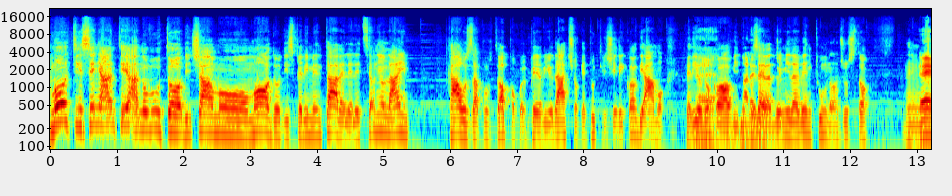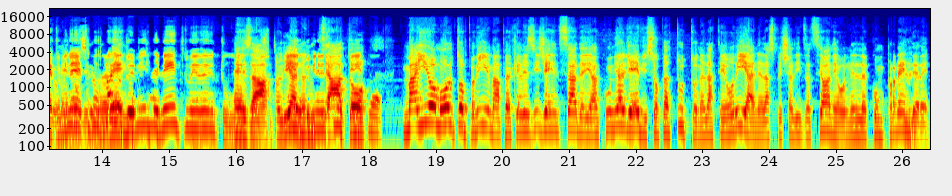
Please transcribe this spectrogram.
molti insegnanti hanno avuto, diciamo, modo di sperimentare le lezioni online causa purtroppo quel periodaccio che tutti ci ricordiamo, periodo eh, Covid, cos'era, 2021, giusto? Eh, 2000, se non sbaglio 2020-2021. Esatto, lì hanno iniziato, ma io molto prima, perché l'esigenza di alcuni allievi, soprattutto nella teoria, nella specializzazione o nel comprendere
